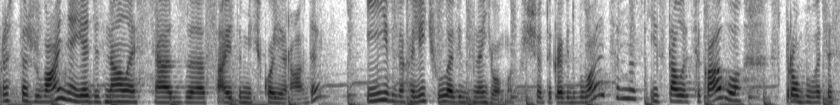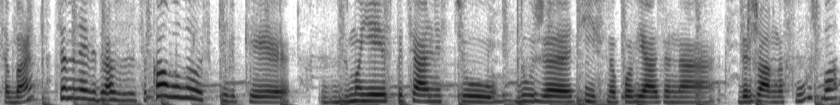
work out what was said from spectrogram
Про стажування я дізналася з сайту міської ради і взагалі чула від знайомих, що таке відбувається в нас, і стало цікаво спробувати себе. Це мене відразу зацікавило, оскільки з моєю спеціальністю дуже тісно пов'язана державна служба.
